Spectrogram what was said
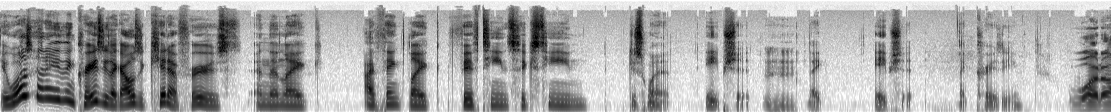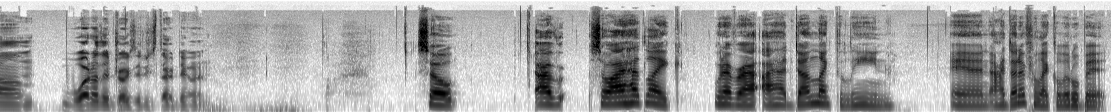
it wasn't anything crazy like i was a kid at first and then like i think like 15 16 just went ape shit Mhm. Like ape shit like crazy What um what other drugs did you start doing? so i so i had like whatever I, I had done like the lean and i had done it for like a little bit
